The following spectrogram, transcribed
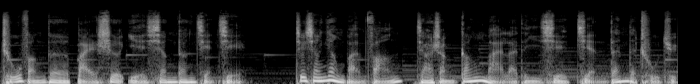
厨房的摆设也相当简洁，就像样板房加上刚买来的一些简单的厨具。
